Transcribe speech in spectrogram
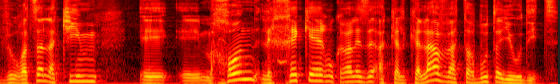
והוא רצה להקים מכון לחקר, הוא קרא לזה, הכלכלה והתרבות היהודית.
